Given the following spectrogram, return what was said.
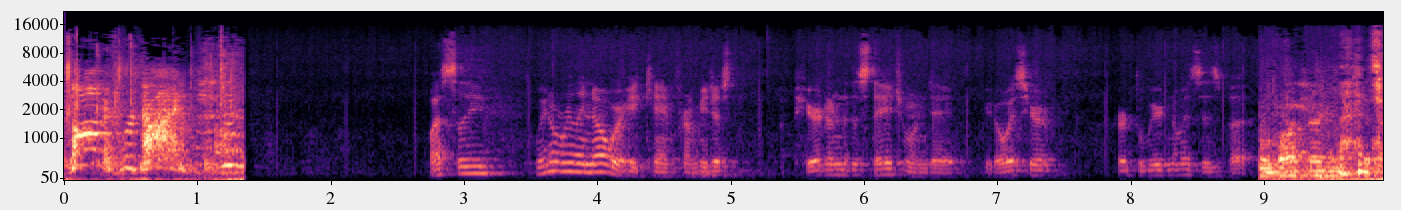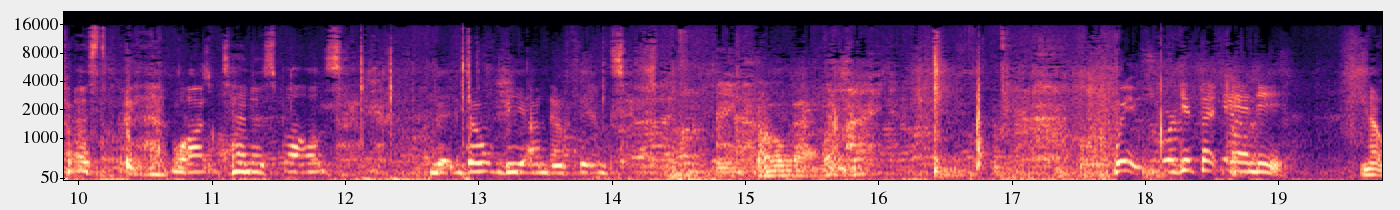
Thomas, we're done! Wesley, we don't really know where he came from. He just appeared under the stage one day. We'd always hear, heard the weird noises, but. I just want tennis balls that don't be under things. Wait, get that candy. No,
